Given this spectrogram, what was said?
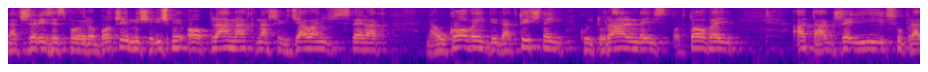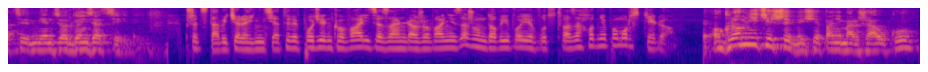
na cztery zespoły robocze i myśleliśmy o planach naszych działań w sferach naukowej, dydaktycznej, kulturalnej, sportowej, a także i współpracy międzyorganizacyjnej. Przedstawiciele inicjatywy podziękowali za zaangażowanie zarządowi województwa zachodniopomorskiego. Ogromnie cieszymy się, panie marszałku,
